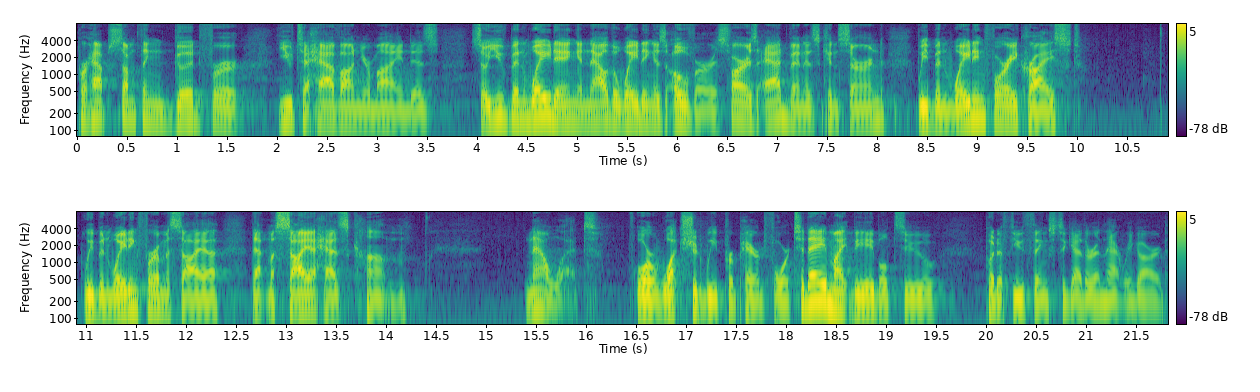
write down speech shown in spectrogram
Perhaps something good for you to have on your mind is so you've been waiting, and now the waiting is over. As far as Advent is concerned, we've been waiting for a Christ, we've been waiting for a Messiah. That Messiah has come. Now what? Or what should we prepare for? Today might be able to put a few things together in that regard.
